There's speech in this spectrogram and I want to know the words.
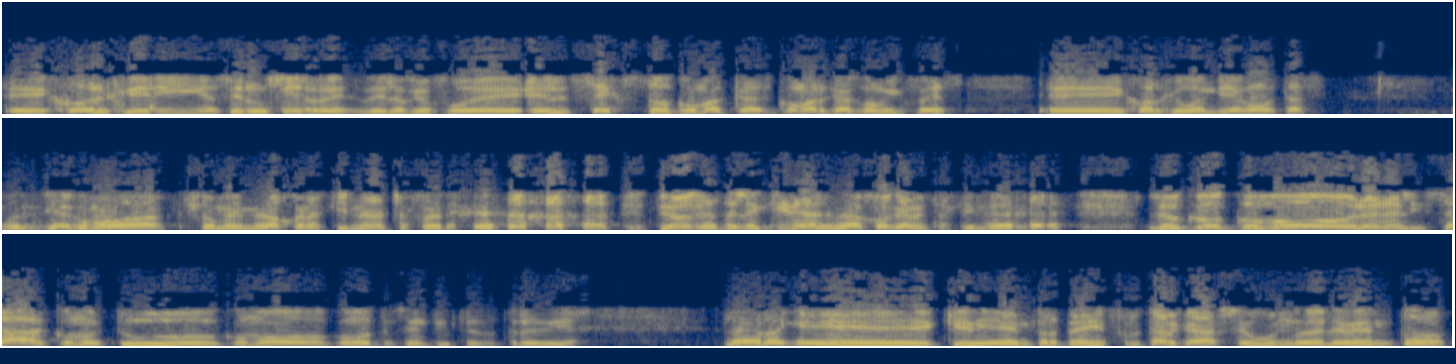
eh, Jorge, y hacer un cierre de lo que fue el sexto Comarca, Comarca Comic Fest. Eh, Jorge, buen día, ¿cómo estás? Buen día, ¿cómo va? Yo me, bajo en la esquina, chofer. ¿Te bajaste en la esquina? Me bajo acá en esta esquina. Loco, ¿cómo lo analizás? ¿Cómo estuvo? ¿Cómo, cómo te sentiste esos tres días? La verdad que, que bien, traté de disfrutar cada segundo del evento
